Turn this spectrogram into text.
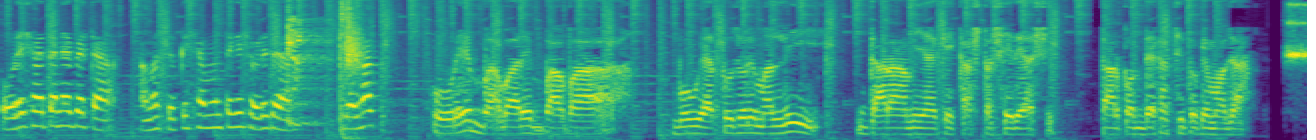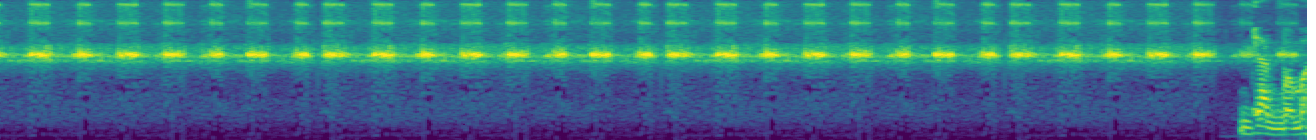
ওরে শয়তানের বেটা আমার চোখের সামনে থেকে সরে যা। ভাগ। ওরে বাবা রে বাবা। বউ এত জোরে মারলি। দাঁড়া আমি একে কাজটা সেরে আসি। তারপর দেখাচ্ছি তোকে মজা। যাক বাবা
